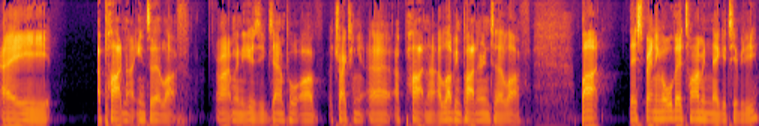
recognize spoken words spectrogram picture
a a partner into their life. All right, I'm going to use the example of attracting a, a partner, a loving partner into their life, but they're spending all their time in negativity.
